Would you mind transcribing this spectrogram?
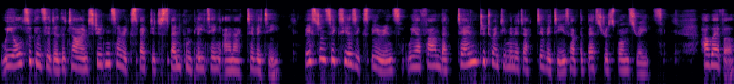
We also consider the time students are expected to spend completing an activity. Based on six years' experience, we have found that 10 to 20 minute activities have the best response rates. However,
